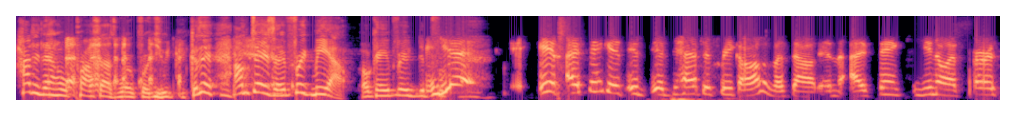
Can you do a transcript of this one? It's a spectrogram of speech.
How did that whole process work for you? Because I'm telling you, it freaked me out. Okay, yeah it i think it, it it had to freak all of us out and i think you know at first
